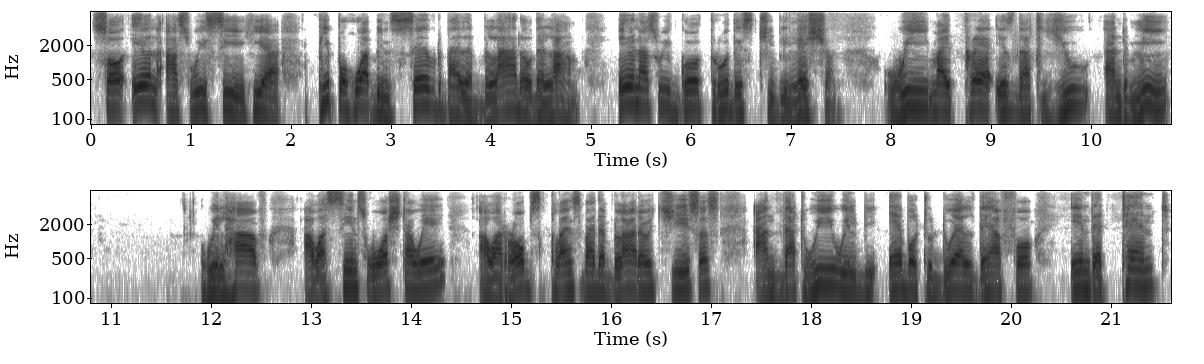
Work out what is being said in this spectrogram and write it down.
So even as we see here, people who have been saved by the blood of the Lamb, even as we go through this tribulation, we my prayer is that you and me will have our sins washed away our robes cleansed by the blood of jesus and that we will be able to dwell therefore in the tent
